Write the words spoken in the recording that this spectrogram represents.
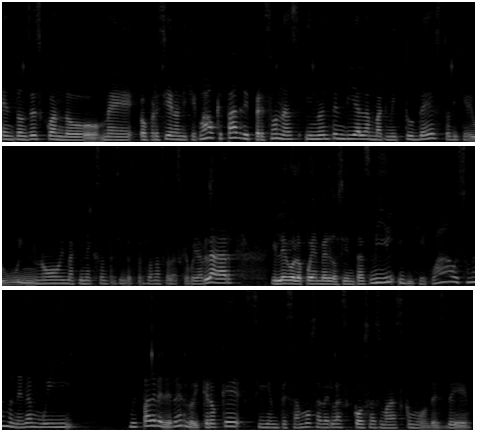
Entonces cuando me ofrecieron dije, wow, qué padre, personas, y no entendía la magnitud de esto. Dije, uy, no, imagina que son 300 personas con las que voy a hablar, y luego lo pueden ver 200 mil, y dije, wow, es una manera muy, muy padre de verlo. Y creo que si empezamos a ver las cosas más como desde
